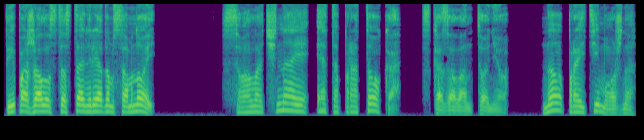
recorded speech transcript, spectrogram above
ты, пожалуйста, стань рядом со мной». «Сволочная это протока», — сказал Антонио, — «но пройти можно».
